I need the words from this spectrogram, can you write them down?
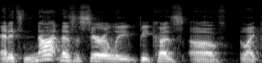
And it's not necessarily because of like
